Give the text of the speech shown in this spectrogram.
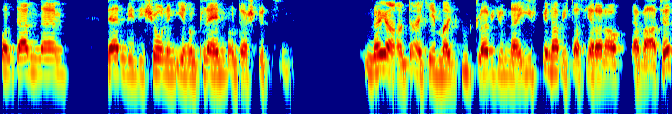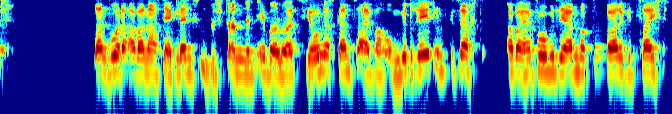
und dann ähm, werden wir Sie schon in Ihren Plänen unterstützen. Naja, und da ich eben halt gutgläubig und naiv bin, habe ich das ja dann auch erwartet. Dann wurde aber nach der glänzend bestandenen Evaluation das Ganze einfach umgedreht und gesagt, aber Herr Vogel, Sie haben doch gerade gezeigt,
